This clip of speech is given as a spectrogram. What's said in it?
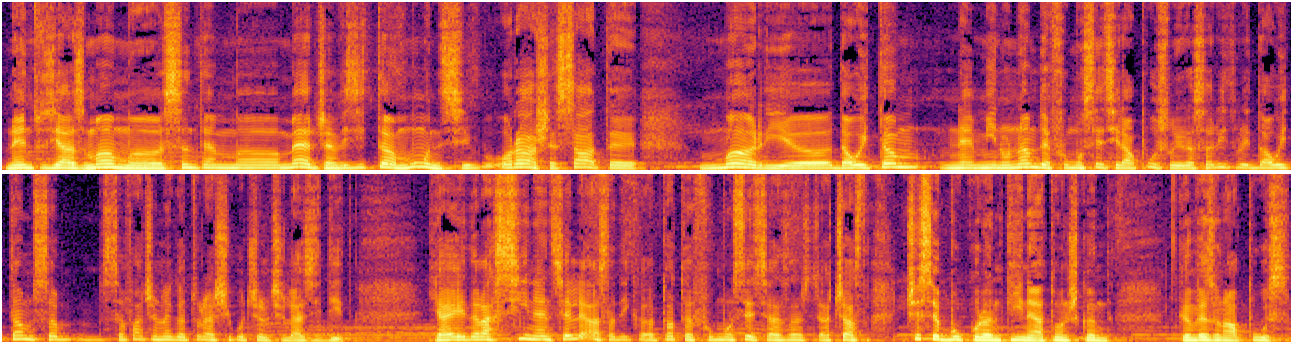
Ne entuziasmăm, uh, suntem, uh, mergem, vizităm munți, orașe, sate, mări, uh, dar uităm, ne minunăm de frumusețile apusului, răsăritului, dar uităm să, să facem legătura și cu cel ce le-a zidit. Ea e de la sine înțeleasă, adică toată frumusețea aceasta. Ce se bucură în tine atunci când când vezi un apus,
